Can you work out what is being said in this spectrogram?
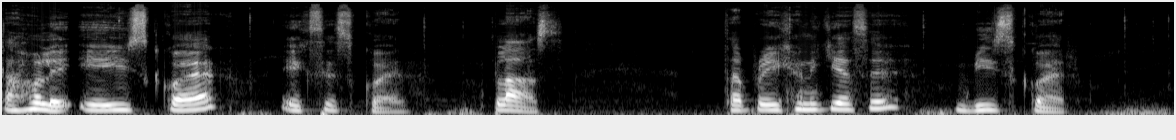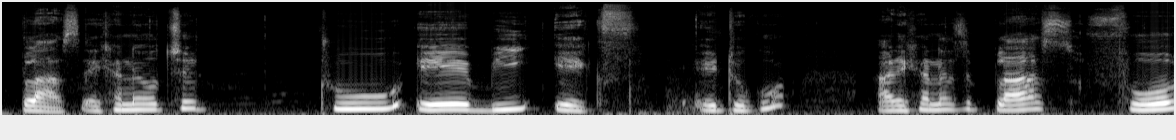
তাহলে A square X square plus তারপরে এখানে কি আছে? বি স্কোয়ার। প্লাস এখানে হচ্ছে টু এ বি এক্স এইটুকু, আর এখানে আছে plus four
